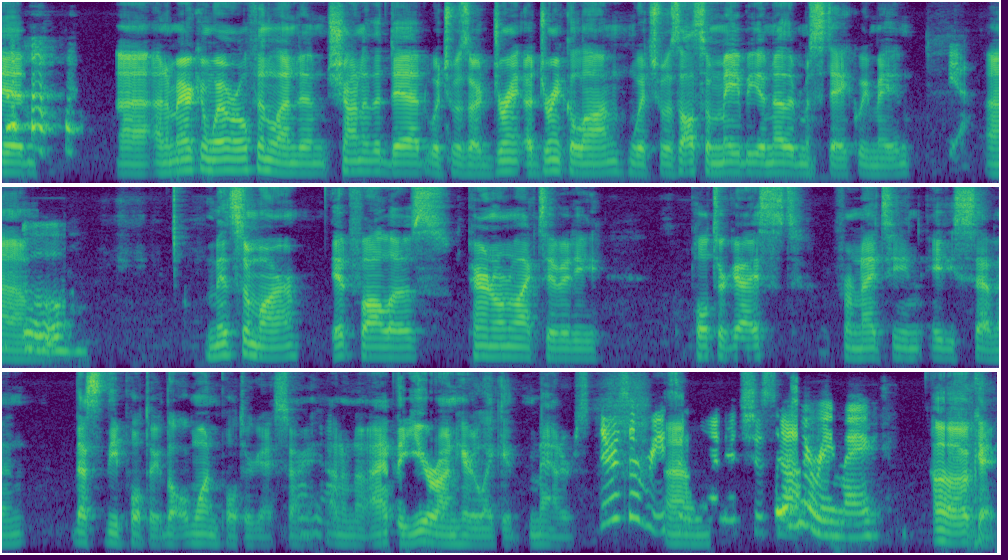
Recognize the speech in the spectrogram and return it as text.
did uh, an American Werewolf in London, Shaun of the Dead, which was our drink a drink along, which was also maybe another mistake we made. Yeah. Um, Ooh. Midsommar, It Follows, Paranormal Activity, Poltergeist from 1987. That's the polter, the one poltergeist. Sorry. I don't know. I have the year on here like it matters. There's a recent Um, one. It's just There's not. a remake. Oh, okay.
